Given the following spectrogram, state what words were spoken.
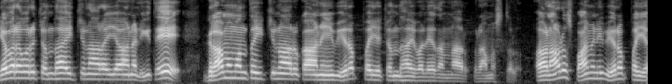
ఎవరెవరు చందా ఇచ్చినారయ్యా అని అడిగితే గ్రామమంతా ఇచ్చినారు కానీ వీరప్పయ్య చందా ఇవ్వలేదన్నారు గ్రామస్తులు. ఆనాడు స్వామిని వీరప్పయ్య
